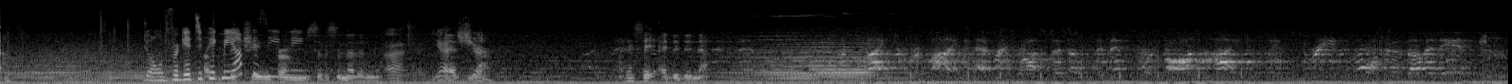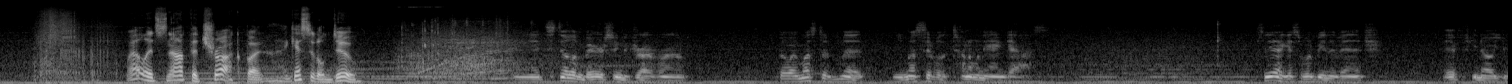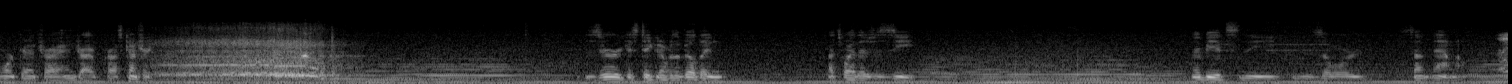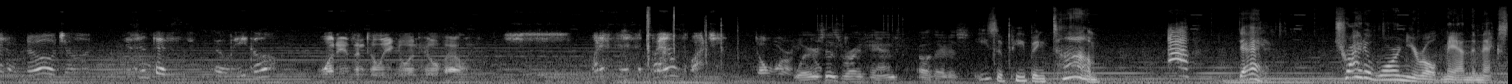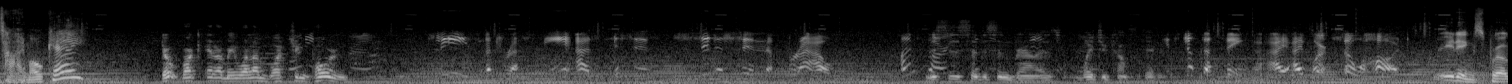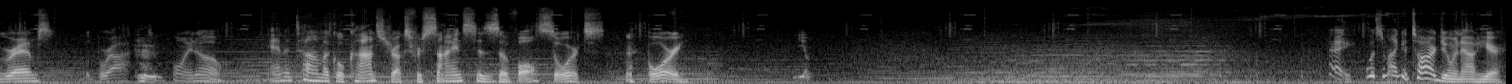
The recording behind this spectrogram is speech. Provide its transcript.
Don't forget to pick me up this bitching from evening. Citizen Edna. Uh, yeah, Edna. sure. Why did I say Edna? would like to remind every prostitute that this was on height in three quarters of an inch. Well, it's not the truck, but I guess it'll do. It's still embarrassing to drive around. Though I must admit, you must save a ton of money on gas. So yeah, I guess it would be an advantage. If, you know, you weren't going to try and drive across country. Zurg has taken over the building. That's why there's a Z. Maybe it's the Zord. Some, I don't know. I don't know, John. Isn't this illegal? What isn't illegal in Hill Valley? What if Citizen Brown's watching? Don't worry. Where's his right hand? Oh, there it is. He's a peeping Tom. Ah! Dad, Try to warn your old man the next time, okay? Don't bark at me while I'm watching porn. Please address me as Mrs. Citizen Brown. I'm sorry. Mrs. Citizen Brown is way too complicated. It's just a thing. I, I worked so hard. greetings, programs. LeBrock 2.0. Anatomical constructs for sciences of all sorts. Boring. What's my guitar doing out here?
